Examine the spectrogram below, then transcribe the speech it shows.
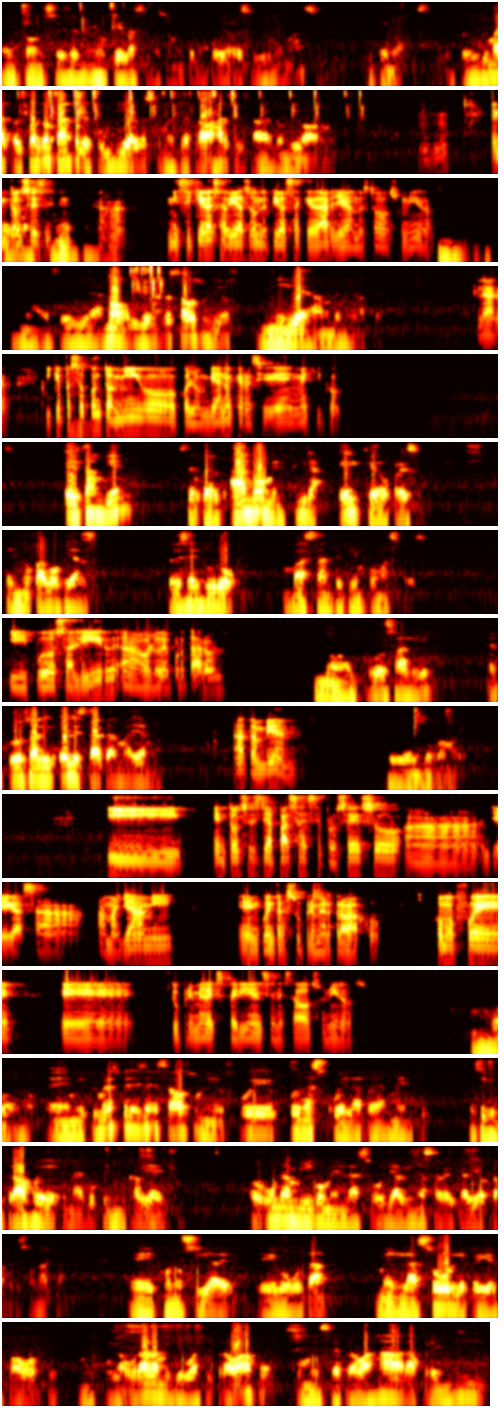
entonces él me dijo que lastimosamente no podía recibirme más y, tenía que salir. Entonces yo me recuerdo tanto que fue un viernes que me fui a trabajar sin saber dónde iba a dormir. Entonces, ni siquiera sabías dónde te ibas a quedar llegando a Estados Unidos. No, ese día, no, llegando a Estados Unidos, ni idea dónde me iba a quedar. Claro. ¿Y qué pasó con tu amigo colombiano que residía en México? Él también se perdió. Ah, no, mentira. Él quedó preso él no pagó fianza. Entonces él duró bastante tiempo más preso. ¿Y pudo salir ah, o lo deportaron? No, él pudo salir. Él pudo salir. Él está acá en Miami. Ah, también. Sí, él llegó a Miami. Y entonces ya pasa este proceso, ah, llegas a, Miami, encuentras tu primer trabajo. ¿Cómo fue eh, tu primera experiencia en Estados Unidos? Bueno, eh, mi primera experiencia en Estados Unidos fue, fue una escuela realmente. Conseguí un trabajo en algo que nunca había hecho. Un amigo me enlazó, ya vine a saber que había otra persona acá, eh, conocida de, Bogotá. Me enlazó, le pedí el favor que me colaborara, me llevó a su trabajo, comencé a trabajar, aprendí,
